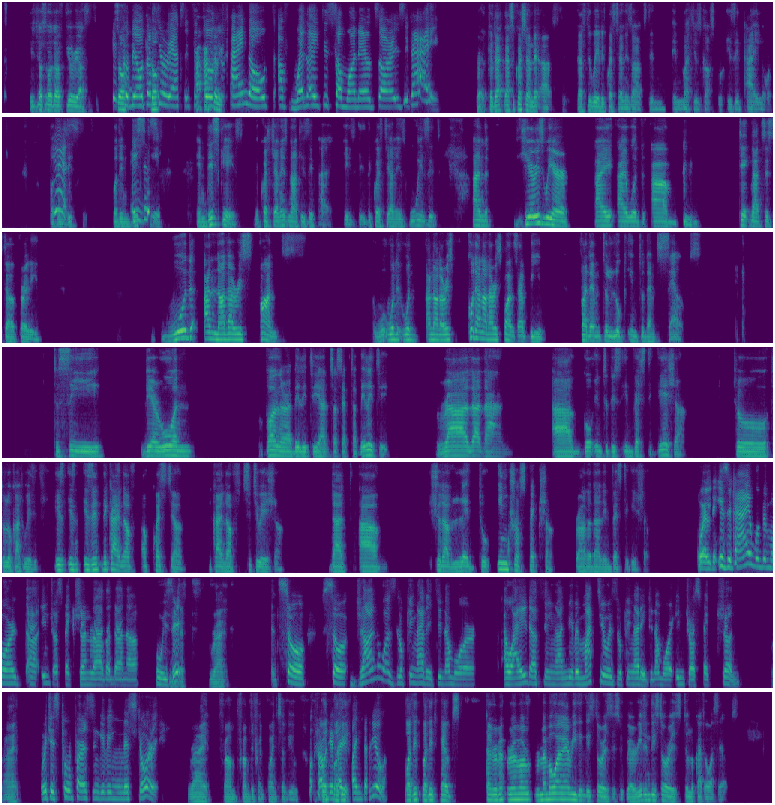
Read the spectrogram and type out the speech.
it's just out of curiosity. It so, could be out of so, curiosity to actually, find out of whether it is someone else or is it I. Right, because that, that's the question they asked. That's the way the question is asked in, in Matthew's gospel. Is it I, Lord? But yes. in this, but in this, in this case, in this case, The question is not, is it I? Is, the question is, who is it? And here is where I, I would um, take that sister Pearline. Would another response, would, would another, could another response have been for them to look into themselves? To see their own vulnerability and susceptibility rather than um, go into this investigation to, to look at is it. Is, is, is it the kind of, of question, the kind of situation that um, should have led to introspection rather than investigation? Well, the is it I would be more uh, introspection rather than uh, who is it? Right. And so, so John was looking at it in a more a wider thing, and even Matthew is looking at it in a more introspection. Right. Which is two person giving the story. Right. From from different points of view. From but, different but it, points of view. But it but it helps. Because remember, remember, remember why we're reading these stories this week. We're reading these stories to look at ourselves.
